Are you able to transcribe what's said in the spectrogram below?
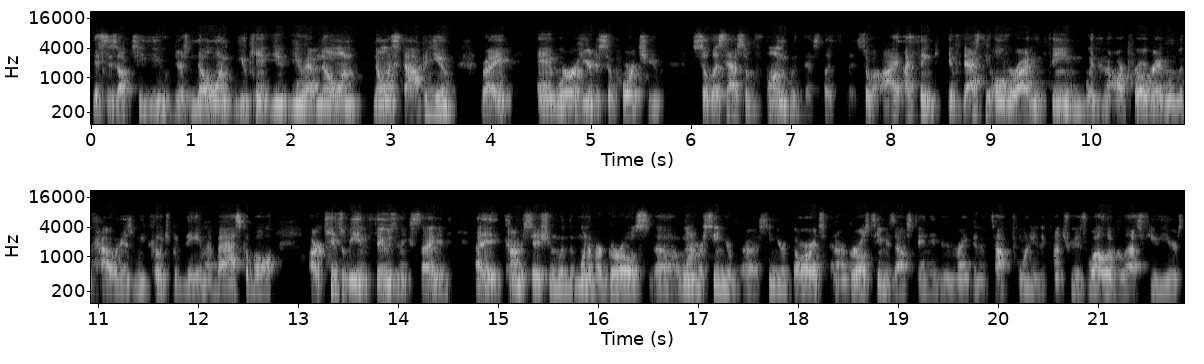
This is up to you. There's no one you can't you you have no one no one stopping you, right? And we're here to support you. So let's have some fun with this. Let's, so I, I think if that's the overriding theme within our program and with how it is we coach the game of basketball, our kids will be enthused and excited. I had a conversation with one of our girls, uh, one of our senior uh, senior guards, and our girls team is outstanding. They've been ranked in the top 20 in the country as well over the last few years.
